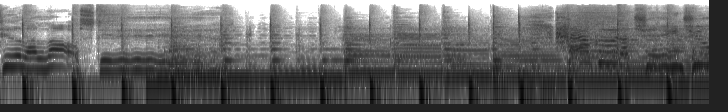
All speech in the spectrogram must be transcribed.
till I lost it. How could I change you?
